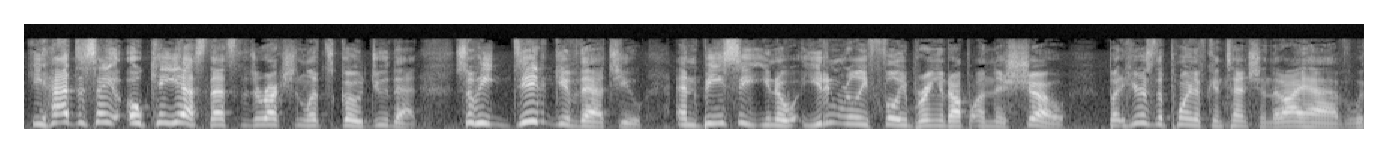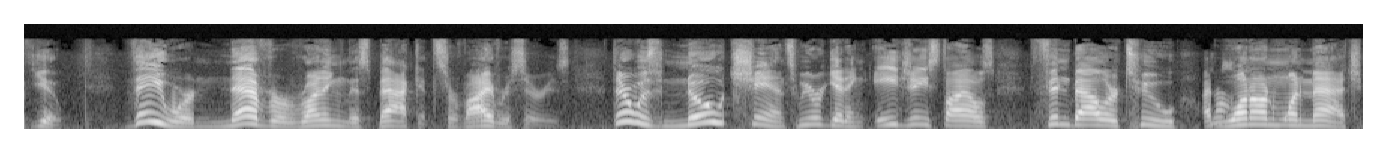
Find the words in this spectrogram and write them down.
he had to say, okay, yes, that's the direction. Let's go do that. So he did give that to you. And BC, you know, you didn't really fully bring it up on this show, but here's the point of contention that I have with you. They were never running this back at Survivor Series. There was no chance we were getting AJ Styles Finn Balor 2 one on one match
